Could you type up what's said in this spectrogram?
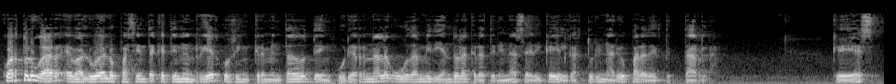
cuarto lugar, evalúa a los pacientes que tienen riesgos incrementados de injuria renal aguda midiendo la creatinina sérica y el gasto urinario para detectarla, que es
